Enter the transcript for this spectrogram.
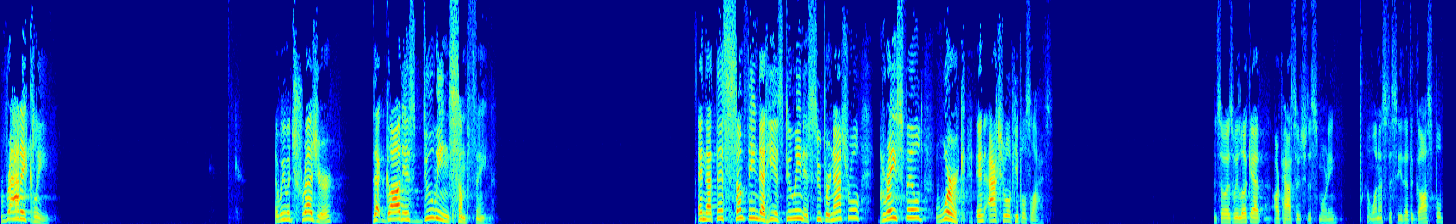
radically. That we would treasure that God is doing something. And that this something that He is doing is supernatural, grace filled work in actual people's lives. And so, as we look at our passage this morning, I want us to see that the gospel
